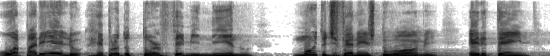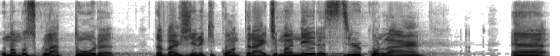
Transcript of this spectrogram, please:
o aparelho reprodutor feminino, muito diferente do homem, ele tem uma musculatura da vagina que contrai de maneira circular. É,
